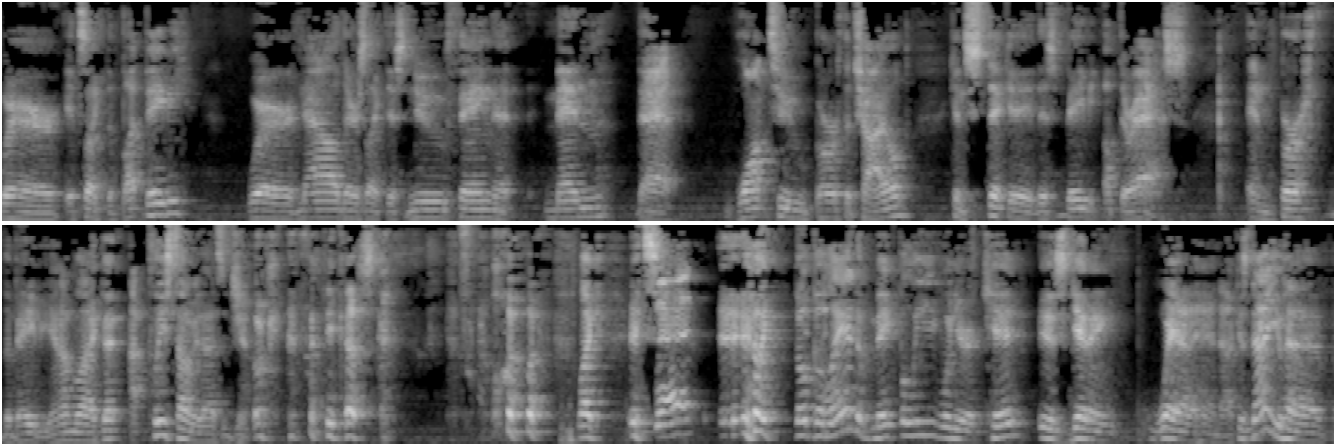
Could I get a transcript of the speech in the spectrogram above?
where it's like the butt baby, where now there's like this new thing that men that want to birth a child can stick a this baby up their ass and birth the baby. And I'm like, that. uh, Please tell me that's a joke because, like, it's That it- like the, the land of make believe when you're a kid is getting way out of hand now because now you have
